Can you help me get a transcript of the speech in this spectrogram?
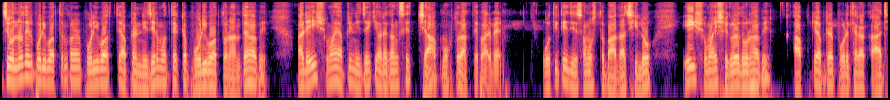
যে অন্যদের পরিবর্তন করার পরিবর্তে আপনার নিজের মধ্যে একটা পরিবর্তন আনতে হবে। আর এই সময় আপনি নিজেকে অনেকাংশে চাপ মুক্ত রাখতে পারবেন। অতীতে যে সমস্ত বাধা ছিল, এই সময় সেগুলো দূর হবে। আপনি আপনার পড়ে থাকা কাজ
